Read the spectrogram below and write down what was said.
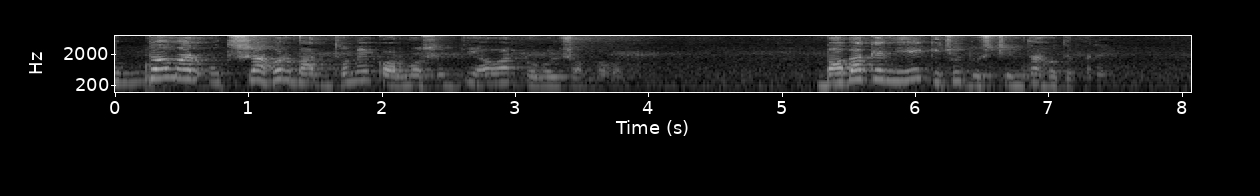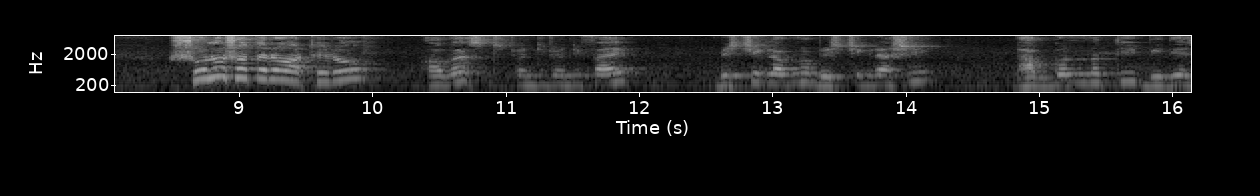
উদ্যম আর উৎসাহর মাধ্যমে কর্মসিদ্ধি হওয়ার প্রবল সম্ভাবনা। বাবাকে নিয়ে কিছু দুশ্চিন্তা হতে পারে। ষোলো, সতেরো, আঠেরো আগস্ট টোয়েন্টি টোয়েন্টি ফাইভ বৃশ্চিক লগ্ন বৃশ্চিক রাশি, ভাগ্যোন্নতি, বিদেশ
